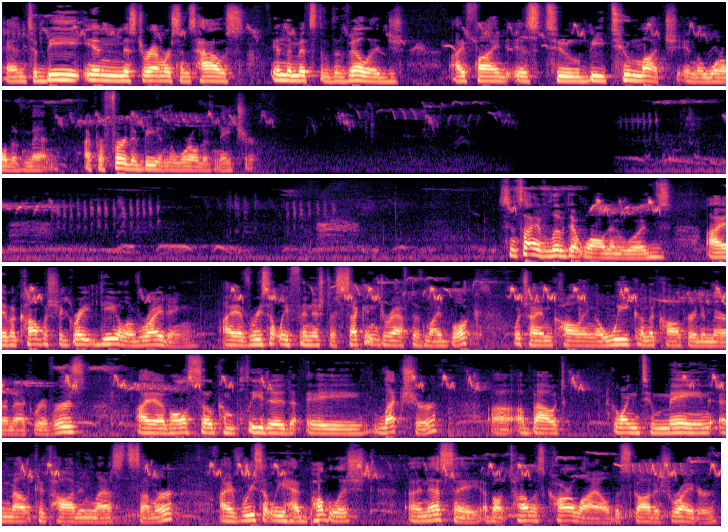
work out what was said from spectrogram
And to be in Mr. Emerson's house in the midst of the village, I find is to be too much in the world of men. I prefer to be in the world of nature. Since I have lived at Walden Woods, I have accomplished a great deal of writing. I have recently finished a second draft of my book, which I am calling A Week on the Concord and Merrimack Rivers. I have also completed a lecture uh, about going to Maine and Mount Katahdin last summer. I have recently had published an essay about Thomas Carlyle, the Scottish writer,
